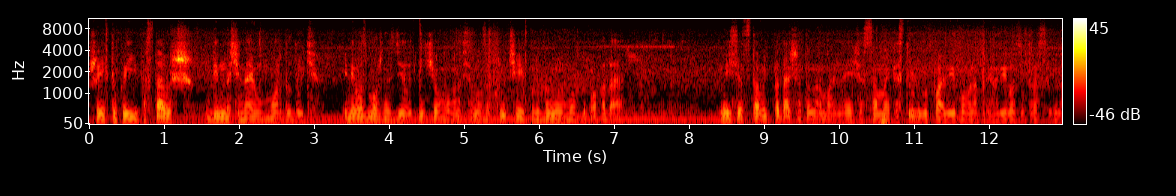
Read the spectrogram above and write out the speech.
що як тільки її поставиш, дим починає в морду дуть. І невозможно зробити нічого, вона все одно закручує і по-любому в морду попадає. Ну если отставить подальше, то нормально. Я сейчас самую кастрюлю выпалю, бо вона пригоріла з утра сильно.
